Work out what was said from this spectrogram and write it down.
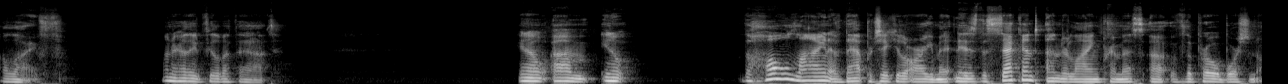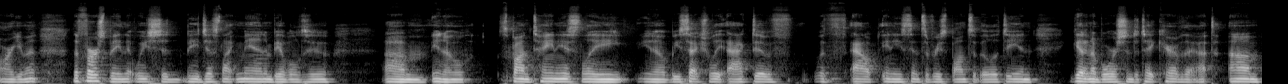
a life. Wonder how they'd feel about that. You know, um, you know, the whole line of that particular argument, and it is the second underlying premise of the pro-abortion argument. The first being that we should be just like men and be able to, um, you know, spontaneously, you know, be sexually active without any sense of responsibility and get an abortion to take care of that. Um,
